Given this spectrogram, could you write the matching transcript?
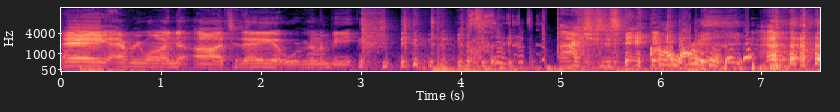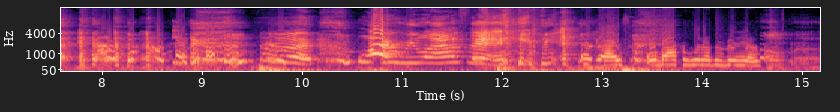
Hey everyone, uh, today we're gonna be. Why are we laughing? Hey guys, we're back with another video. Um, uh,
